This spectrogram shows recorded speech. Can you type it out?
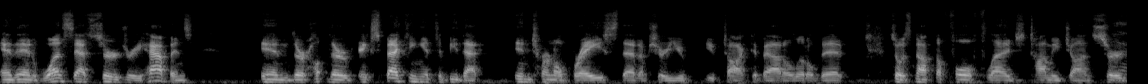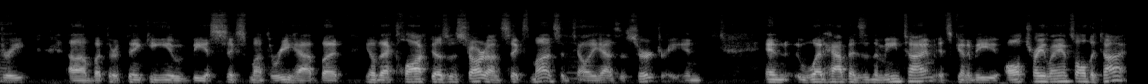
And then once that surgery happens, and they're they're expecting it to be that internal brace that I'm sure you've you've talked about a little bit. So it's not the full fledged Tommy John surgery. Yeah uh, but they're thinking it would be a six month rehab. But you know that clock doesn't start on six months until he has the surgery. And and what happens in the meantime? It's going to be all Trey Lance all the time.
